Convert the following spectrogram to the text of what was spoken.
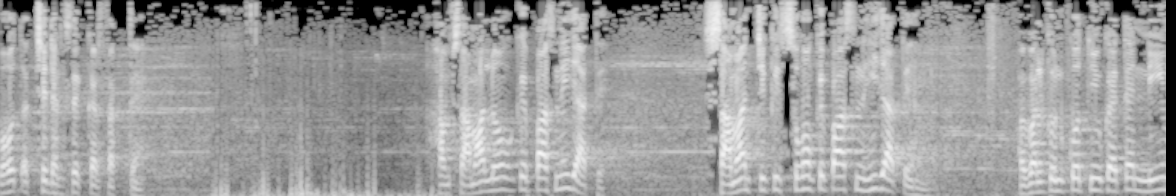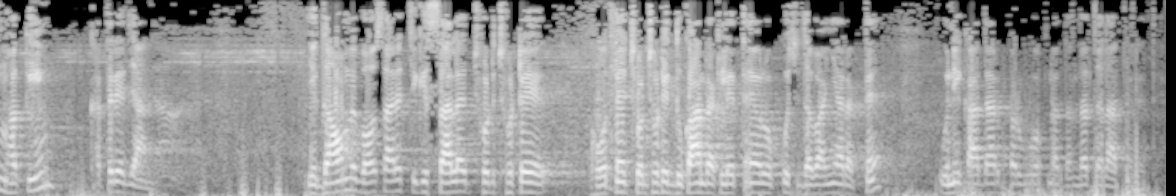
बहुत अच्छे ढंग से कर सकते हैं। हम सामान्य लोगों के पास नहीं जाते, सामान्य चिकित्सकों के पास नहीं जाते और बल्कि उनको तो यूँ कहते हैं, नीम, हकीम, खतरे जान। ये गाँव में बहुत सारे चिकित्सालय छोटे छोटे होते हैं छोटी छोटी दुकान रख लेते हैं और वो कुछ दवाइयाँ रखते हैं उन्हीं के आधार पर वो अपना धंधा चलाते रहते हैं।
